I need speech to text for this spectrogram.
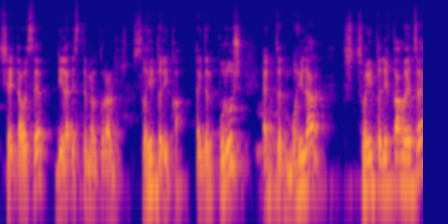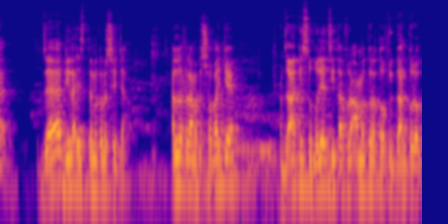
সেটা হচ্ছে ডিলা ইস্তেমাল করার সহি তরিকা। একজন পুরুষ, একজন মহিলার সহি তরিকা হয়েছে যে ডিলা ইস্তেমাল করে সেটা। আল্লাহ তালা আমাদের সবাইকে যা কিছু বলেছি, তারপর আমাকে তৌফিক দান করুক।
